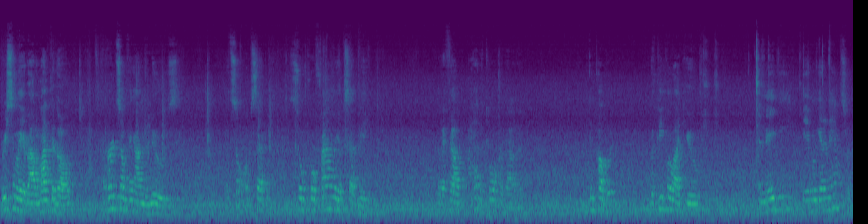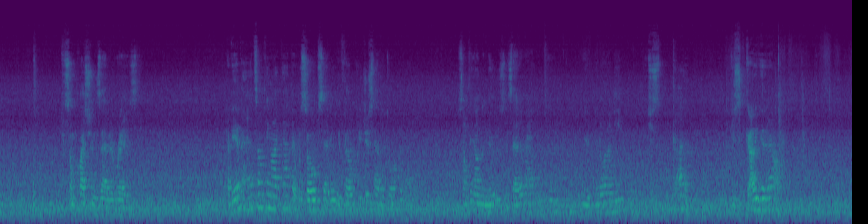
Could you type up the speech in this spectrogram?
Recently, about a month ago, I heard something on the news that so upset me, so profoundly upset me, that I felt I had to talk about it in public with people like you and maybe be able to get an answer to some questions that it raised. Have you ever had something like that that was so upsetting you felt you just had to talk about it? Something on the news? Has that ever happened to you? You, you know what I mean? You just gotta, you just gotta get it out.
